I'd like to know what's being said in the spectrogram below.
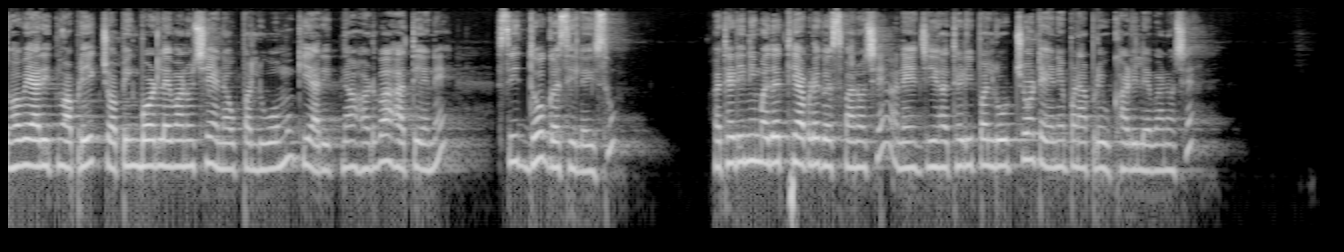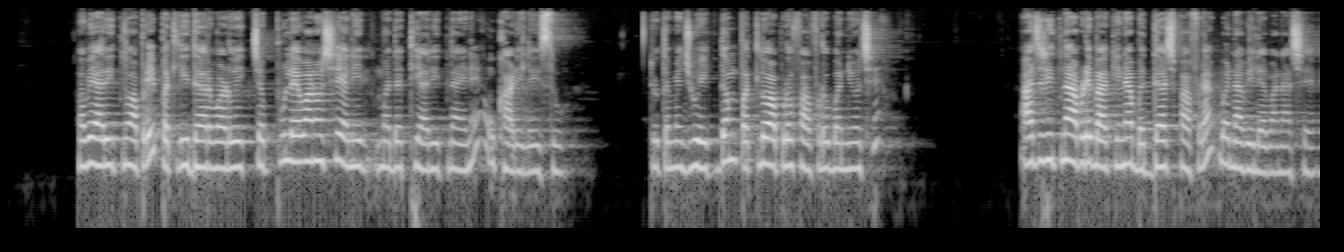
તો હવે આ રીતનું આપણે એક ચોપિંગ બોર્ડ લેવાનું છે, એના ઉપર લુઓ મૂકી આ રીતના હળવા હાથે એને સીધો ઘસી લઈશું. હથેળીની મદદથી આપણે ઘસવાનો છે અને જે હથેળી પર લોટ ચોંટે એને પણ આપણે ઉખાડી લેવાનો છે. હવે આ રીતનું આપણે પતલી ધારવાળો એક ચપ્પુ લેવાનો છે, એની મદદથી આ રીતના એને ઉખાડી લઈશું. તો તમે જુઓ, એકદમ પતલો આપણો ફાફડો બન્યો છે. આ જ રીતના આપણે બાકીના બધા જ ફાફડા બનાવી લેવાના છે.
